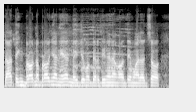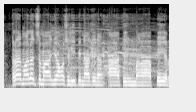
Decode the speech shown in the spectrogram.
Dating brown na brown yan. Ngayon, medyo maberde na ng konti mga lods. So, tara mga lods, samahan nyo ako silipin natin ang ating mga pair.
